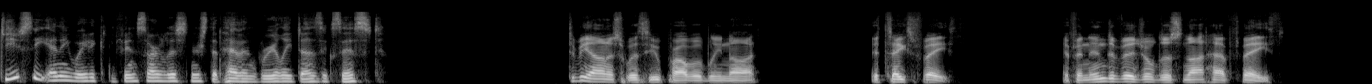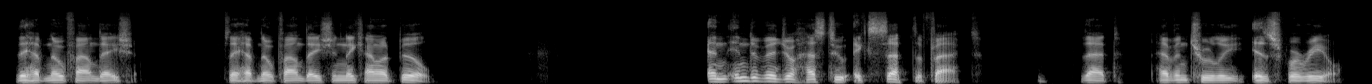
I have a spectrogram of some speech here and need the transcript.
Do you see any way to convince our listeners that heaven really does exist? To be honest with you, probably not. It takes faith. If an individual does not have faith, they have no foundation. If they have no foundation, they cannot build. An individual has to accept the fact that heaven truly is for real.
